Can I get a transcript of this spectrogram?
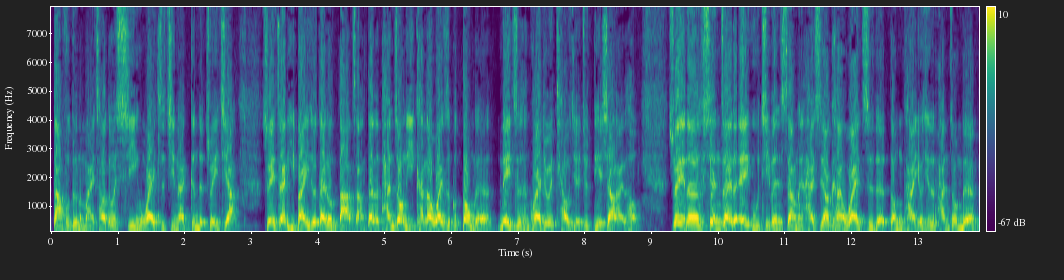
大幅度的买超，都会吸引外资进来跟着追价。所以在礼拜一就带动大涨，但是盘中你一看到外资不动的，内资很快就会调节，就跌下来了哈。所以呢，现在的 A 股基本上呢，还是要看外资的动态，尤其是盘中的。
